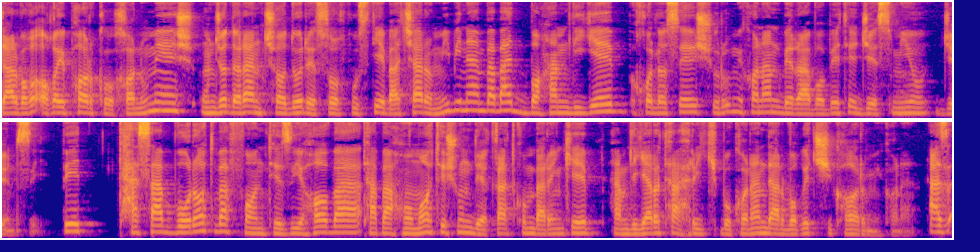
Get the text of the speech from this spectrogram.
در واقع آقای پارک و خانومش اونجا دارن چادر سرخپوستی بچه رو می‌بینن و بعد با همدیگه خلاصه شروع می‌کنن به روابط جسمی و جنسی. به تصورات و فانتزی ها و توهماتشون دقت کن برای اینکه همدیگر رو تحریک بکنن در واقع چیکار می‌کنن. از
